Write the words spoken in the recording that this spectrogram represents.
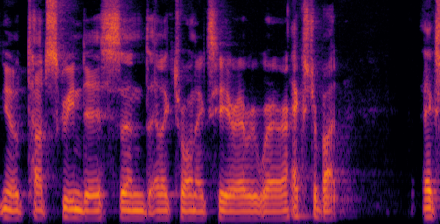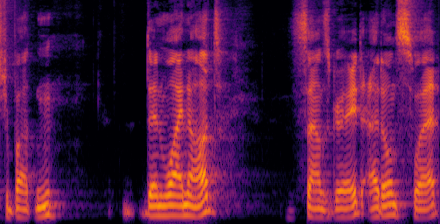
you know touch screen this and electronics here everywhere Extra button. extra button, then why not? Sounds great. I don't sweat.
